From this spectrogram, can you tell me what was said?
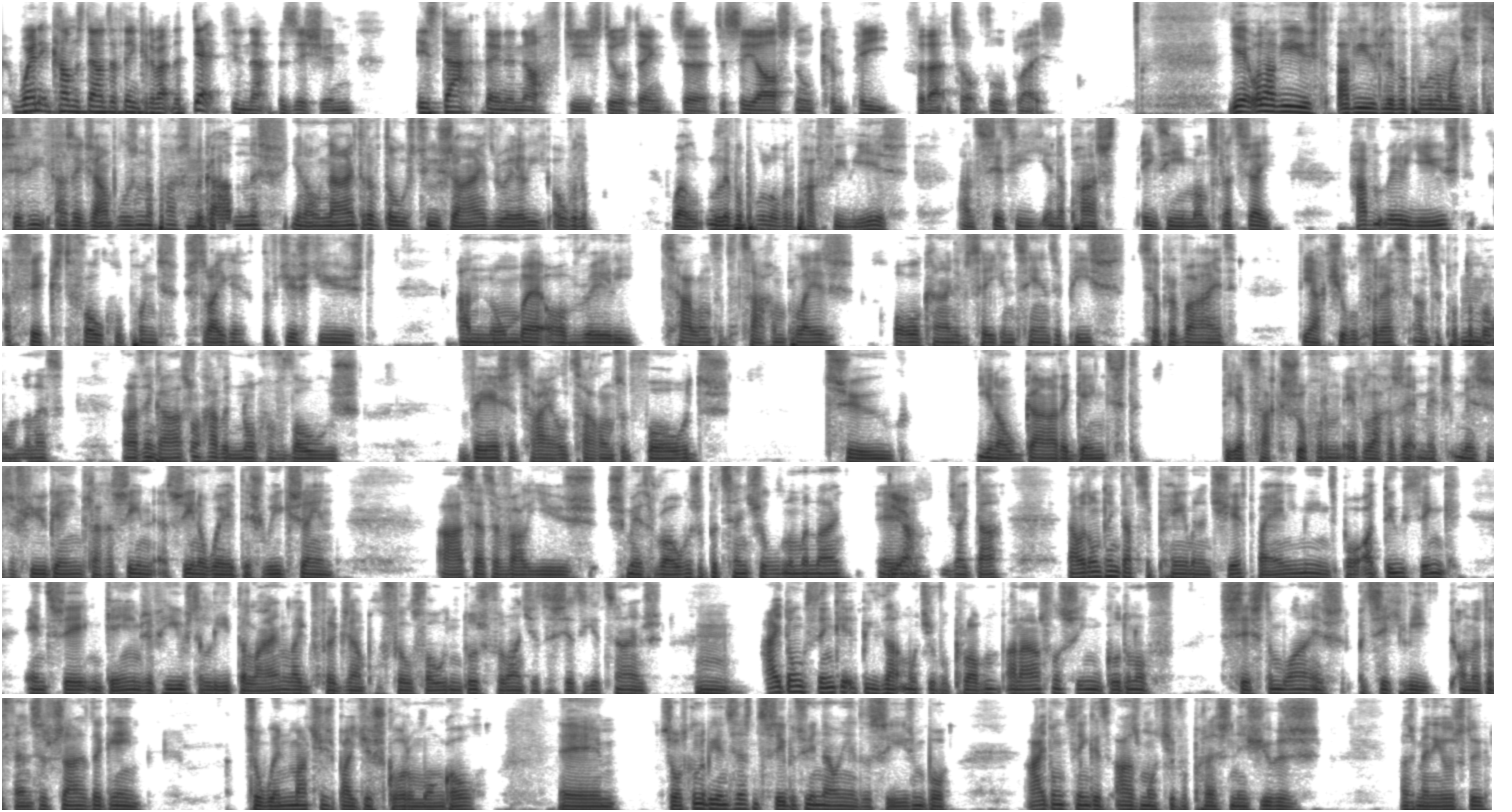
When it comes down to thinking about the depth in that position, is that then enough? Do you still think to to see Arsenal compete for that top four place? Yeah, well, I've used I've used Liverpool and Manchester City as examples in the past mm. regarding this. You know, neither of those two sides really over the well, Liverpool over the past few years and City in the past 18 months, let's say, haven't really used a fixed focal point striker. They've just used a number of really talented attacking players, all kind of taking turns apiece to provide the actual threat and to put the mm. ball in the net. And I think Arsenal have enough of those versatile, talented forwards to, you know, guard against the attack suffering if Lacazette mix, misses a few games. Like I've seen, I've seen a word this week saying Arteta values Smith Rowe as a potential number nine. Um, yeah, things like that. Now I don't think that's a permanent shift by any means, but I do think in certain games, if he was to lead the line, like for example Phil Foden does for Manchester City at times, Mm. I don't think it'd be that much of a problem. And Arsenal seem good enough system wise, particularly on the defensive side of the game, to win matches by just scoring one goal. Um, so it's going to be interesting to see between now and the end of the season. But I don't think it's as much of a pressing issue as as many others do.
